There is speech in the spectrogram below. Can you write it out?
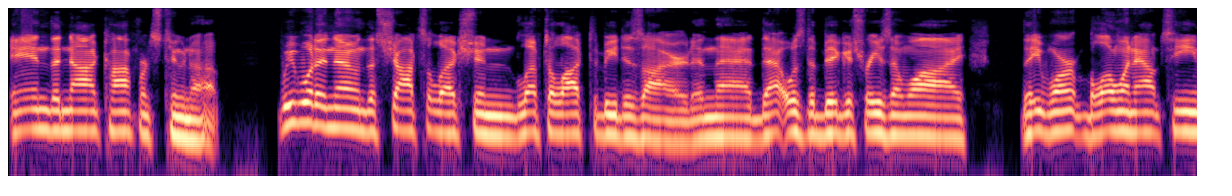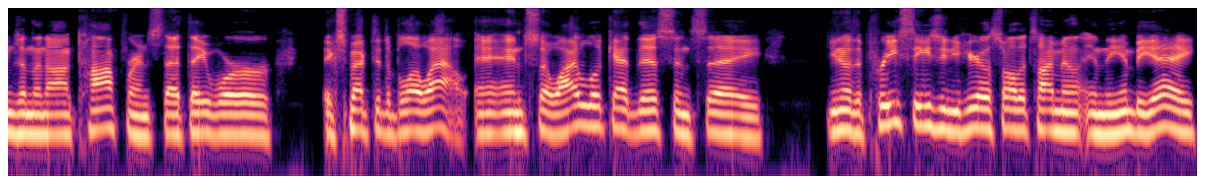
and the non conference tune up, we would have known the shot selection left a lot to be desired and that that was the biggest reason why they weren't blowing out teams in the non conference that they were expected to blow out. And, and, so I look at this and say, you know, the preseason, you hear this all the time in, in the NBA.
